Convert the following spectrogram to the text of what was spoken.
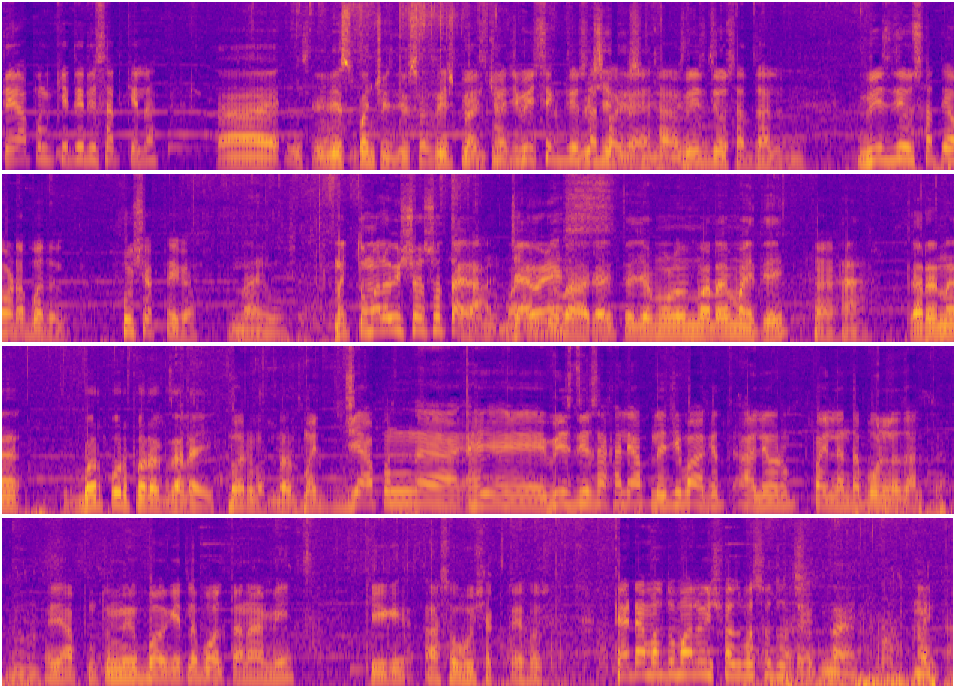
ते आपण किती दिवसात केलं? अं, वीस पंचवीस दिवसात. वीस म्हणजे वीस एक दिवसात. हा, वीस दिवसात झालं. वीस दिवसात एवढा बदल होऊ शकते का? नाही होऊ शकत. म्हणजे तुम्हाला विश्वास होता का? माझा ज्यावेळेस भाग आहे त्याच्यामुळे मला माहिती आहे. हा. हा. कारण भरपूर फरक झाला आहे बरोबर. मग जे आपण अं, हे- वीस दिवसाखाली आपलं जे बागेत आल्यावर पहिल्यांदा बोलणं झालं म्हणजे आपण तुम्ही बघितलं बोलताना आम्ही की असं होऊ शकतंय होऊ शकतं त्या टायमाला तुम्हाला विश्वास बसत होता? नाही. नव्हता.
